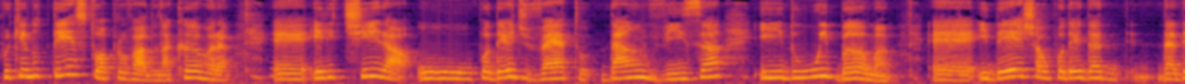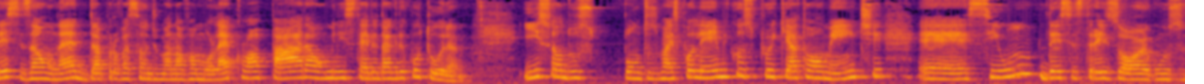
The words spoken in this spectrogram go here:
Porque no texto aprovado na Câmara, é, ele tira o poder de veto da Anvisa e do IBAMA. É, e deixa o poder da, da decisão, né, da aprovação de uma nova molécula para o Ministério da Agricultura. Isso é um dos pontos mais polêmicos, porque atualmente, é, se um desses três órgãos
